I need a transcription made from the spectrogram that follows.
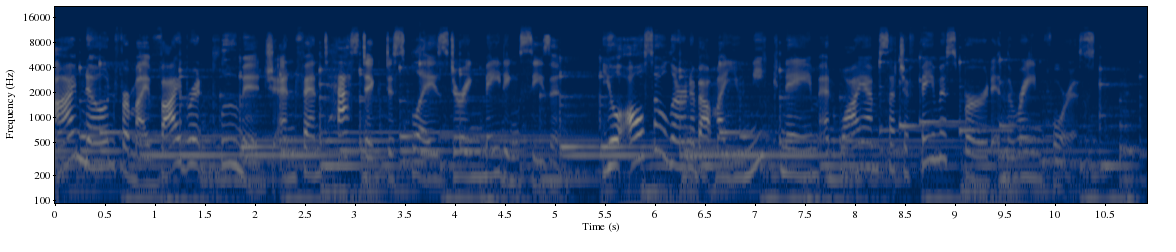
I'm known for my vibrant plumage and fantastic displays during mating season. You'll also learn about my unique name and why I'm such a famous bird in the rainforest.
